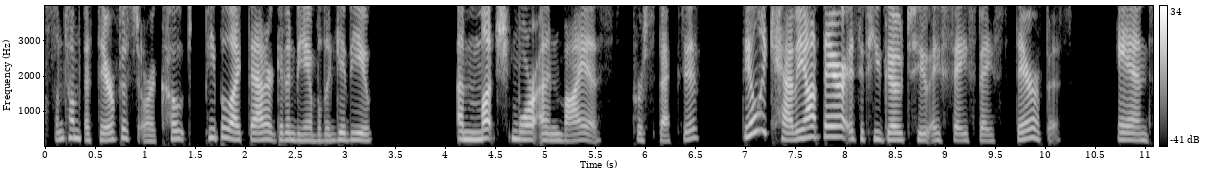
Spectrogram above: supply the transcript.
Sometimes a therapist or a coach, people like that are going to be able to give you a much more unbiased perspective. The only caveat there is if you go to a faith based therapist. And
